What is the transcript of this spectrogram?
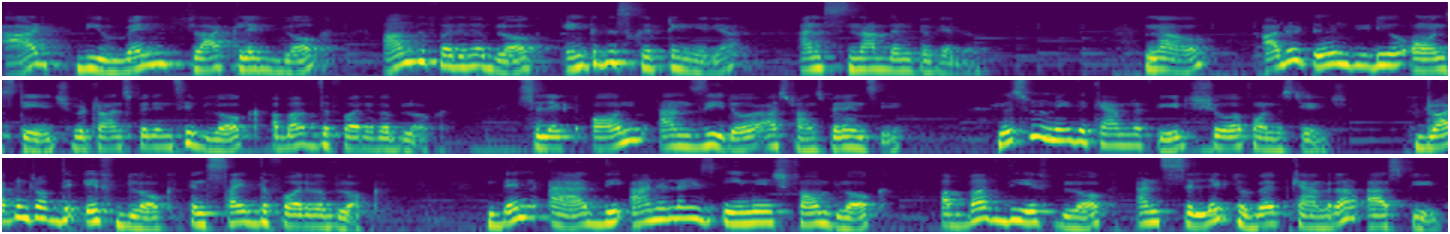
Add the When Flag Click block and the Forever block into the scripting area and snap them together. Now, add a turn video on stage with transparency block above the Forever block. Select on and 0 as transparency. This will make the camera feed show up on the stage. Drag and drop the if block inside the forever block. Then add the analyze image from block above the if block and select web camera as feed.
